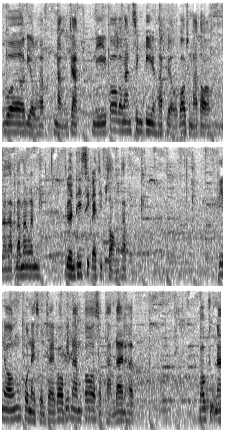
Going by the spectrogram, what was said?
ตัวเดียวนะครับหลังจากนี้ก็ประมาณสิ้นปีนะครับ เดี๋ยวเบ้าชมาต่อนะครับ ประมาณวันเดือนที่ 11 12 นะครับ พี่น้องคนไหนสนใจเบ้าเวียดนามก็สอบถามได้นะครับ เบ้าจุนา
